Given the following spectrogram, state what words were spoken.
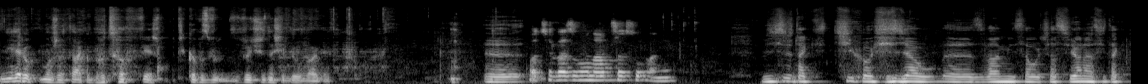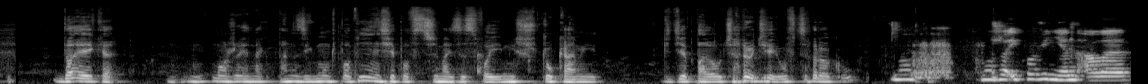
Nie rób może tak, bo to wiesz, tylko zwr- zwrócisz na siebie uwagę. Bo cię wezmą na przesłuchanie. Widzicie, że tak cicho siedział e, z wami cały czas Jonas i tak do Ejke. Może jednak pan Zygmunt powinien się powstrzymać ze swoimi sztukami, gdzie palą czarodziejów co roku. No, może i powinien, ale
